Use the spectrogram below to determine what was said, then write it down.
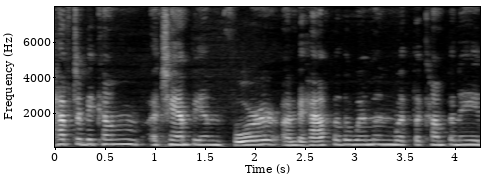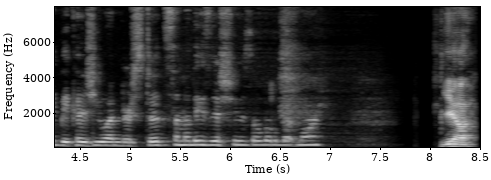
have to become a champion for on behalf of the women with the company because you understood some of these issues a little bit more? Yeah,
